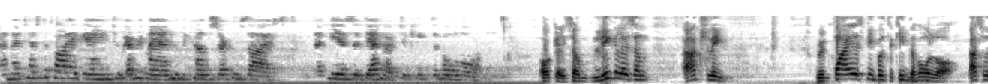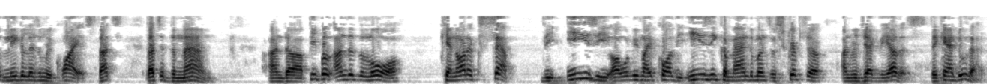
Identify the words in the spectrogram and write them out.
And I testify again to every man who becomes circumcised that he is a debtor to keep the whole law. Okay, so legalism actually requires people to keep the whole law. That's what legalism requires. That's that's a demand. And uh, people under the law cannot accept the easy, or what we might call the easy commandments of Scripture and reject the others. They can't do that.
